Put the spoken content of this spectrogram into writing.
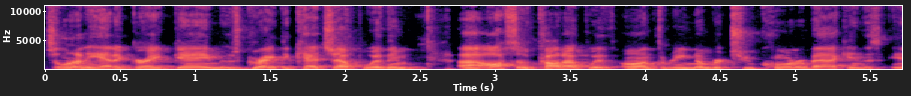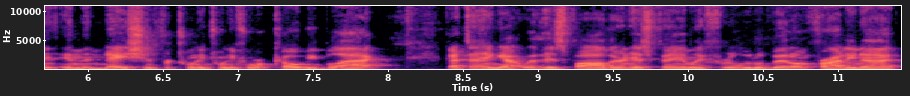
Jelani had a great game. It was great to catch up with him. Uh, also caught up with On3 number two cornerback in the in, in the nation for 2024, Kobe Black. Got to hang out with his father and his family for a little bit on Friday night.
